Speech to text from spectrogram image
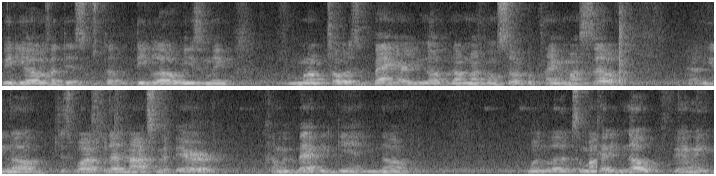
videos. I did some stuff with D-Lo recently. From what I'm told, it's a banger. You know, but I'm not gonna self-proclaim it myself. Uh, you know, just watch for that Knocksmith era coming back again. You know. One love to my petty note. You feel me?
